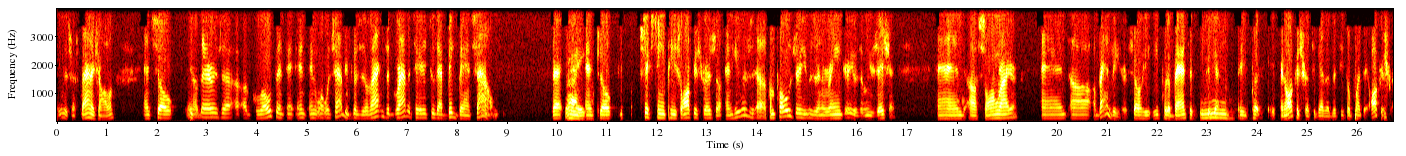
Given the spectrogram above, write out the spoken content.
he was from Spanish Harlem. And so you know there's a, a growth in, in in what was happening because the Latins had gravitated to that big band sound. That Right. and so 16 piece orchestras so and he was a composer he was an arranger he was a musician and a songwriter and uh, a band leader. So he, he put a band to, together. Mm. He put an orchestra together, the Tito Puente Orchestra.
